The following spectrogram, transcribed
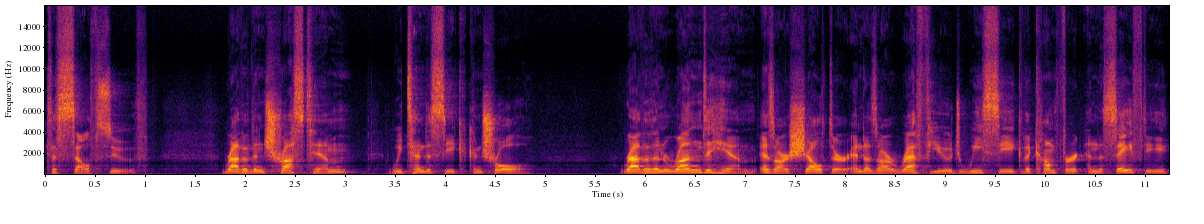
to self soothe. Rather than trust him, we tend to seek control. Rather than run to him as our shelter and as our refuge, we seek the comfort and the safety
